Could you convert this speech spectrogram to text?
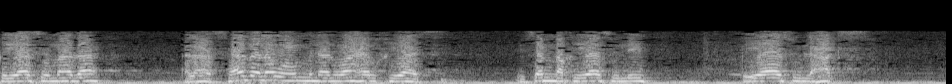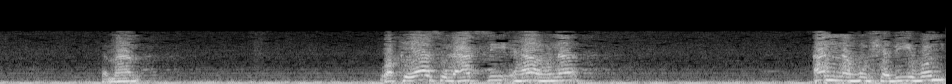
قياس ماذا؟ العكس. هذا نوع من أنواع القياس. يسمى قياس الايه قياس العكس تمام؟ وقياس العكس ها هنا أنه شبيه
